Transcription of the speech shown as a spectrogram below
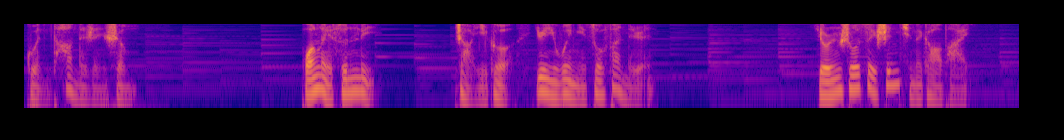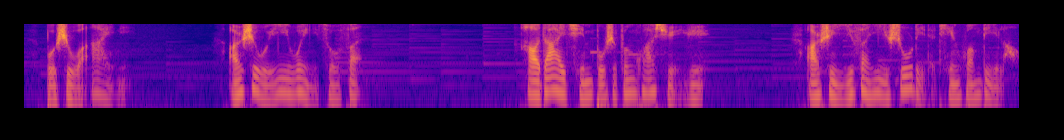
滚烫的人生。”黄磊、孙俪。找一个愿意为你做饭的人。有人说，最深情的告白，不是我爱你，而是我愿意为你做饭。好的爱情不是风花雪月，而是一饭一书里的天荒地老。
